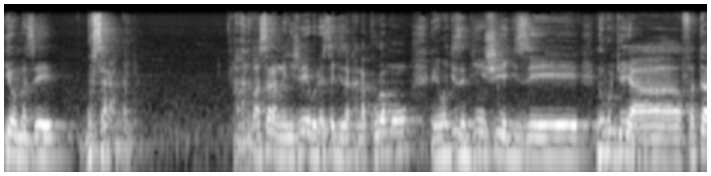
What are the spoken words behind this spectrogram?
iyo bamaze gusaranganya. Abantu basaranganyije buri wese yagize akanakuramo eh, wagize byinshi yagize n'uburyo yafata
